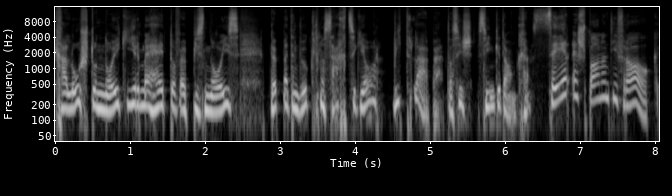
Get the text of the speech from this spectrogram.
keine Lust und Neugier mehr hat auf etwas Neues, wird man dann wirklich noch 60 Jahre weiterleben? Das ist sein Gedanke. Sehr eine spannende Frage.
